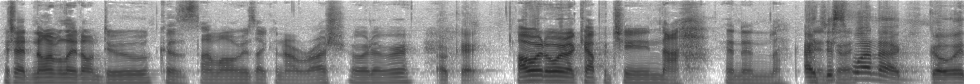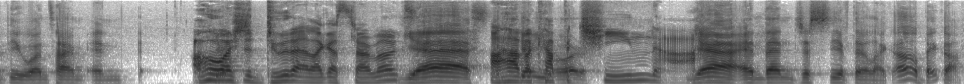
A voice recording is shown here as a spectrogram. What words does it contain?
which I normally don't do because I'm always like in a rush or whatever. Okay. I would order a cappuccino and then I just want to go with you one time and Oh, I should do that like at Starbucks. yes, I have a you order. cappuccino. Yeah, and then just see if they're like, oh, bake off.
